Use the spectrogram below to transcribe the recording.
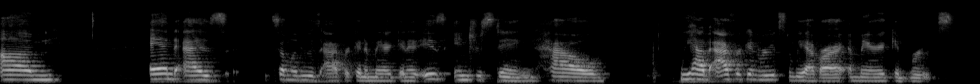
um, and as someone who is African American, it is interesting how we have African roots and we have our American roots.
